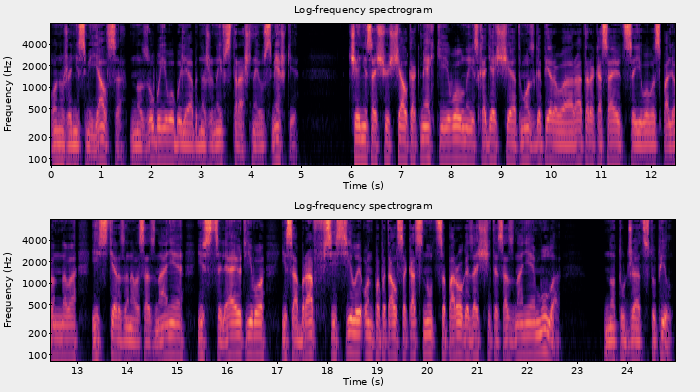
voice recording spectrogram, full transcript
Он уже не смеялся, но зубы его были обнажены в страшной усмешке. Ченнис ощущал, как мягкие волны, исходящие от мозга первого оратора, касаются его воспаленного, истерзанного сознания, исцеляют его, и, собрав все силы, он попытался коснуться порога защиты сознания Мула, но тут же отступил.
